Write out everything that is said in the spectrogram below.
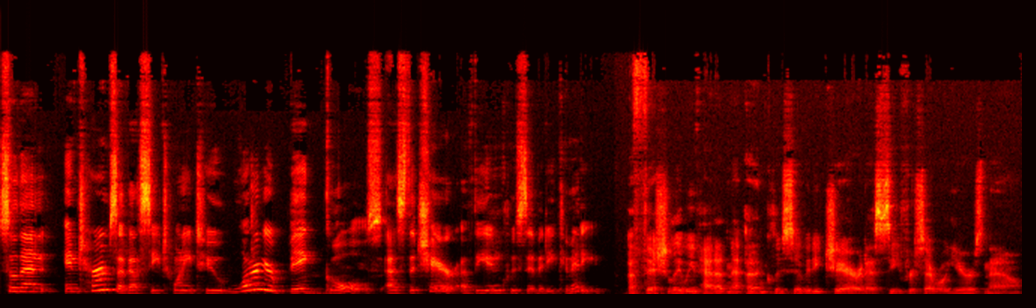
So, then, in terms of SC22, what are your big goals as the chair of the Inclusivity Committee? Officially, we've had an, inclusivity chair at SC for several years now.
